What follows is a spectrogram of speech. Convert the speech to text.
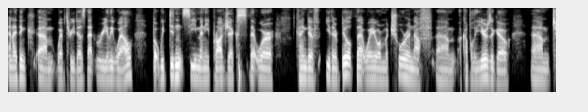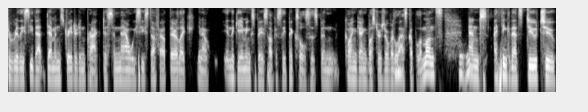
And i think um, web3 does that really well but we didn't see many projects that were kind of either built that way or mature enough um, a couple of years ago um, to really see that demonstrated in practice and now we see stuff out there like you know in the gaming space, obviously, Pixels has been going gangbusters over the mm-hmm. last couple of months. Mm-hmm. And I think that's due to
